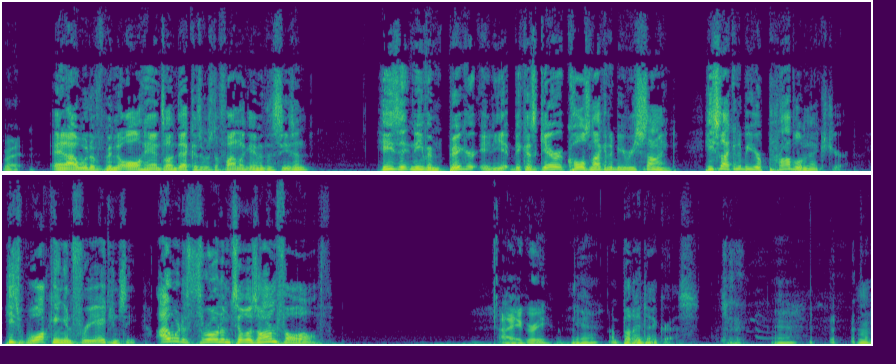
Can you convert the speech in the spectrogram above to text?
right. and I would have been all hands on deck because it was the final game of the season. He's an even bigger idiot because Gerrit Cole's not going to be re-signed. He's not going to be your problem next year. He's walking in free agency. I would have thrown him till his arm fell off. I agree. Yeah. Uh, but I digress. Yeah.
